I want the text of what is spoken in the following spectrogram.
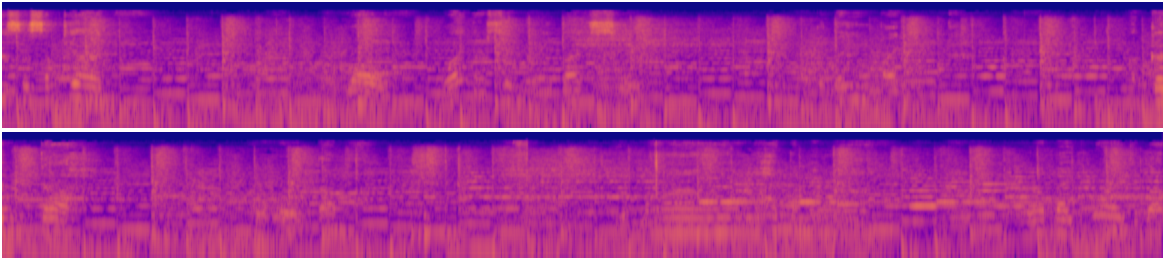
ng sasakyan. Wow! Why there's so many bikes here? Ang ganda yung bike. Ang ganda. Oo, tama. Yung mga, lahat ng mga, mga bike ko, di ba?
